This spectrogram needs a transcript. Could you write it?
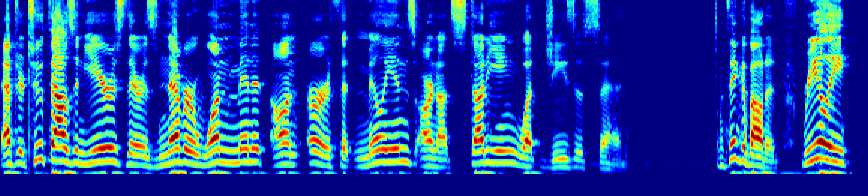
After 2,000 years, there is never one minute on earth that millions are not studying what Jesus said. Think about it. Really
